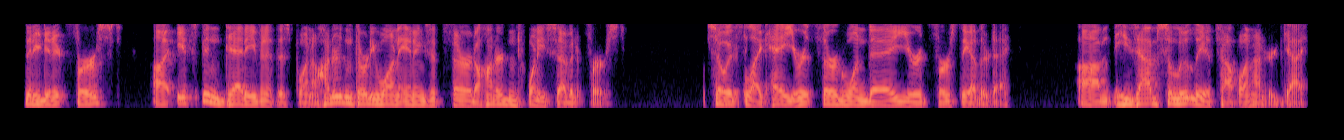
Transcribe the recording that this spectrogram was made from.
than he did at first. Uh, it's been dead even at this point 131 innings at third, 127 at first. So it's like, hey, you're at third one day, you're at first the other day. Um, he's absolutely a top 100 guy.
